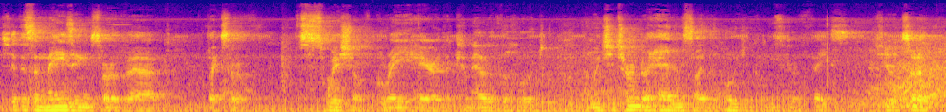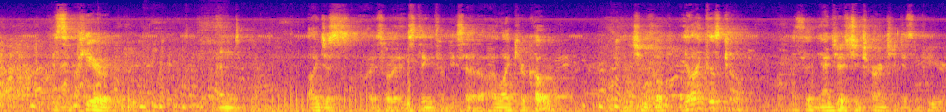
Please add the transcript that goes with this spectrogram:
she had this amazing sort of uh, like sort of swish of grey hair that came out of the hood, and when she turned her head inside the hood, you couldn't see her face. She would sort of disappear, and I just I sort of instinctively said, "I like your coat," and she was like, "You like this coat?" I said, yeah, and she, turned, she disappeared.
